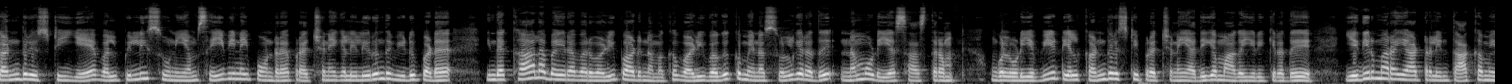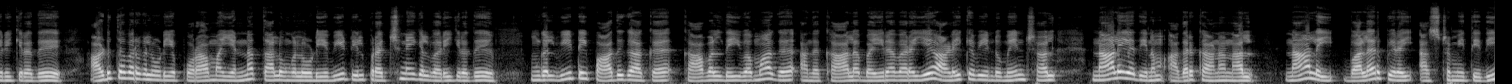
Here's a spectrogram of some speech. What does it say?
கண் திருஷ்டி ஏவல் பில்லி சூனியம் செய்வினை போன்ற பிரச்சனைகளிலிருந்து விடுபட இந்த கால பைரவர் வழிபாடு நமக்கு வழிவகுக்கும் என சொல்கிறது நம்முடைய சாஸ்திரம். உங்களுடைய வீட்டில் கண் திருஷ்டி பிரச்சனை அதிகமாக இருக்கிறது எதிர்மறையாற்றலின் தாக்கம் இருக்கிறது அடுத்தவர்களுடைய பொறாமை எண்ணத்தால் உங்களுடைய வீட்டில் பிரச்சனைகள் வருகிறது? உங்கள் வீட்டை பாதுகாக்க காவல் தெய்வமாக அந்த கால பைரவரையே அழைக்க வேண்டுமென்றால் நாளைய தினம் அதற்கான நாள். நாளை வளர்பிறை அஷ்டமி திதி.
